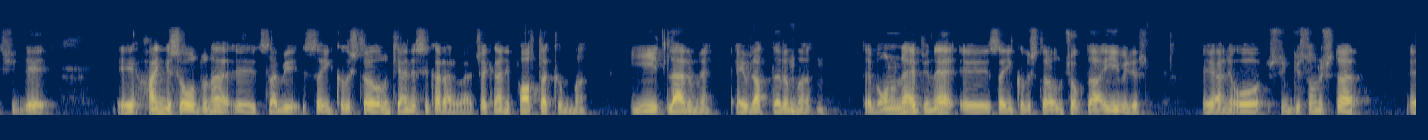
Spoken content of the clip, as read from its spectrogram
Şimdi e, hangisi olduğuna e, tabii Sayın Kılıçdaroğlu kendisi karar verecek. Hani PAF takım mı, yiğitler mi, evlatları mı? tabii onun hepine e, Sayın Kılıçdaroğlu çok daha iyi bilir. E, yani o çünkü sonuçta e,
